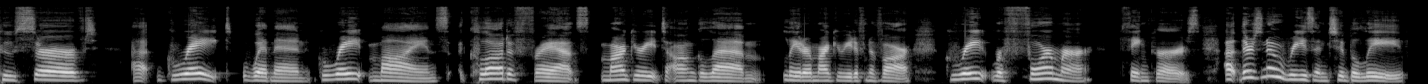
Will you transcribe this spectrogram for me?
who served uh, great women, great minds, Claude of France, Marguerite d'Angoulême, later Marguerite of Navarre, great reformer thinkers. Uh, there's no reason to believe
